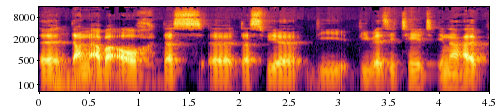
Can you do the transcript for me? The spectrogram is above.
Äh, mhm. dann aber auch, dass, äh, dass wir die Diversität innerhalb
